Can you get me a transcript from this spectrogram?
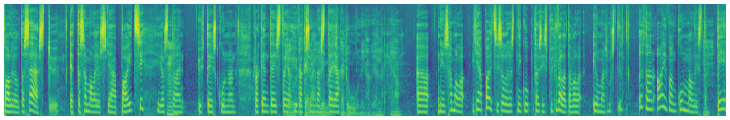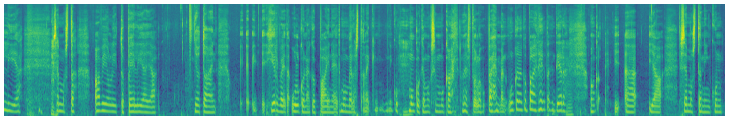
paljolta säästyy. Että samalla jos jää paitsi jostain mm. yhteiskunnan rakenteista ja, Joutuu hyväksynnästä ja duunia vielä. Joo. ää, niin samalla jää paitsi sellaisesta, niin kuin, tai siis hyvällä tavalla ilman semmoista jotain aivan kummallista mm. peliä, semmoista avioliittopeliä ja jotain hirveitä ulkonäköpaineita. Mun mielestä ainakin niin kuin mun kokemuksen mukaan lesboilla on vähemmän ulkonäköpaineita, en tiedä. Mm. Onko, ää, ja semmoista niin kuin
